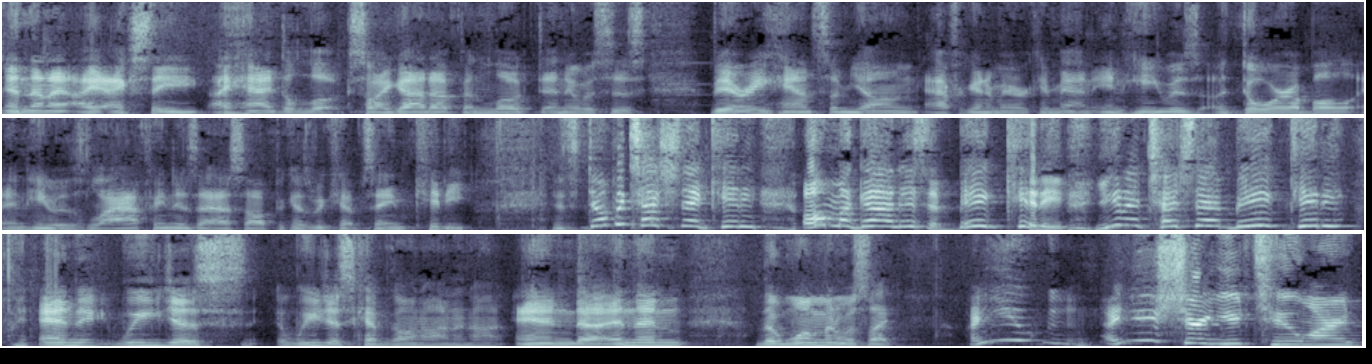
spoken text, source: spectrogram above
and then I, I, actually I had to look, so I got up and looked, and it was this very handsome young African American man, and he was adorable, and he was laughing his ass off because we kept saying kitty. It's don't be touching that kitty. Oh my God, it's a big kitty. You gonna touch that big kitty? And we just we just kept going on and on, and uh, and then the woman was like are you are you sure you two aren't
